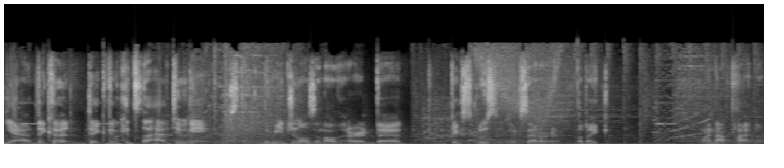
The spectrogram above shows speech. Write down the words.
Yeah, they could. They, we could still have two games, the, the regionals and all, that, or the, the exclusives, etc. But like, why not platinum?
